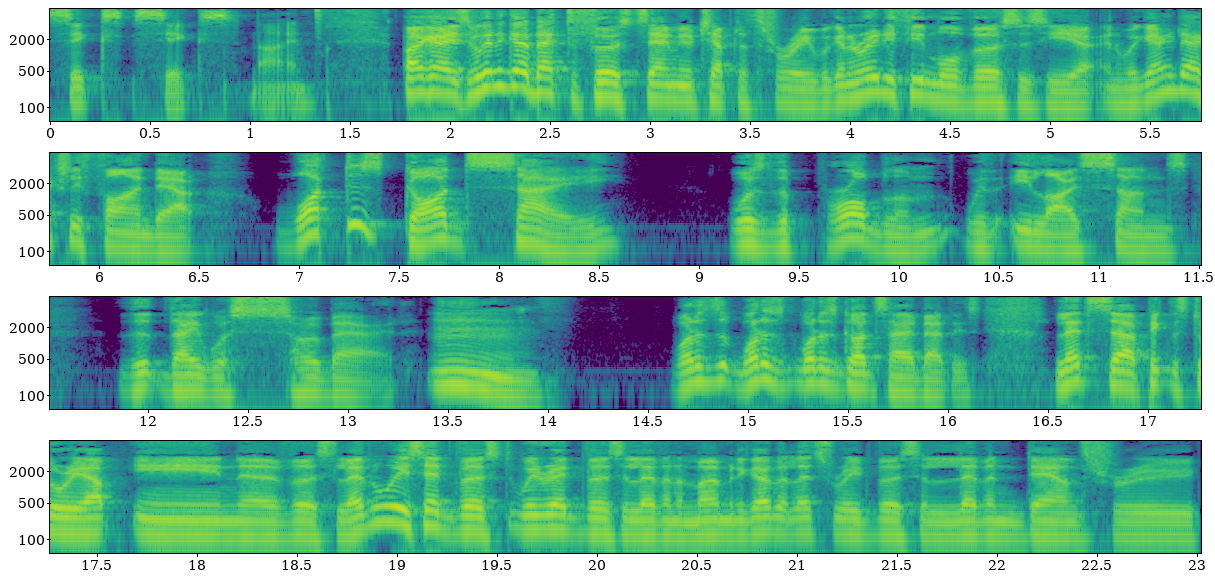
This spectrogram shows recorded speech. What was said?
669. Okay, so we're going to go back to 1 Samuel chapter 3. We're going to read a few more verses here, and we're going to actually find out what does God say was the problem with Eli's sons that they were so bad. What is it? What is what does God say about this? Let's uh, pick the story up in uh, verse eleven. We said verse. We read verse eleven a moment ago, but let's read verse eleven down through.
